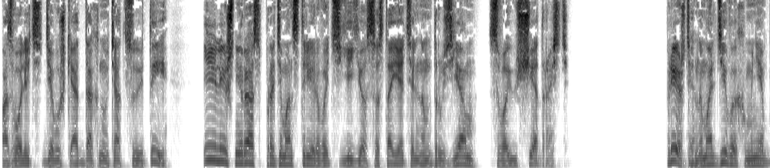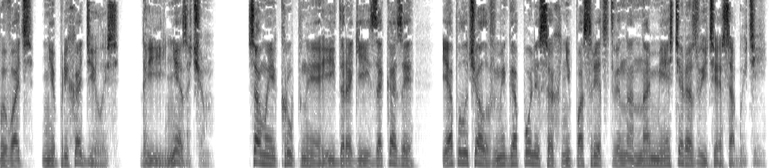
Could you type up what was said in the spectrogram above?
Позволить девушке отдохнуть от суеты и лишний раз продемонстрировать ее состоятельным друзьям свою щедрость. Прежде на Мальдивах мне бывать не приходилось, да и незачем. Самые крупные и дорогие заказы я получал в мегаполисах непосредственно на месте развития событий.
